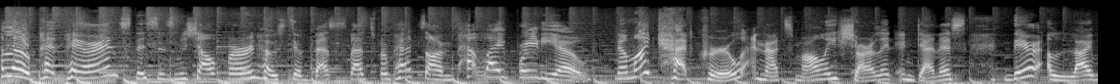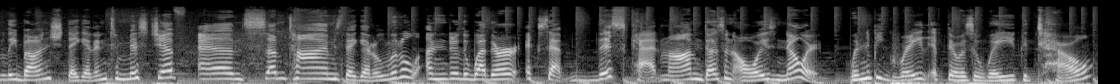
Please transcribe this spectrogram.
Hello, pet parents. This is Michelle Fern, host of Best Bets for Pets on Pet Life Radio. Now, my cat crew, and that's Molly, Charlotte, and Dennis, they're a lively bunch. They get into mischief, and sometimes they get a little under the weather, except this cat mom doesn't always know it. Wouldn't it be great if there was a way you could tell?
